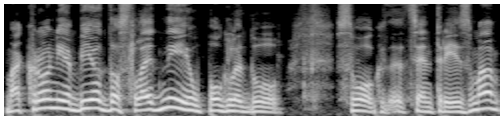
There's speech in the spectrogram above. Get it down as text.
Macron je bio dosledniji u pogledu svog centrizma,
